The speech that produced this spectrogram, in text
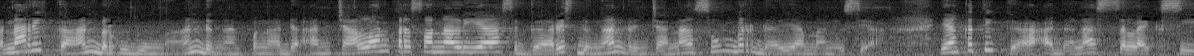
Penarikan berhubungan dengan pengadaan calon personalia segaris dengan rencana sumber daya manusia. Yang ketiga adalah seleksi.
